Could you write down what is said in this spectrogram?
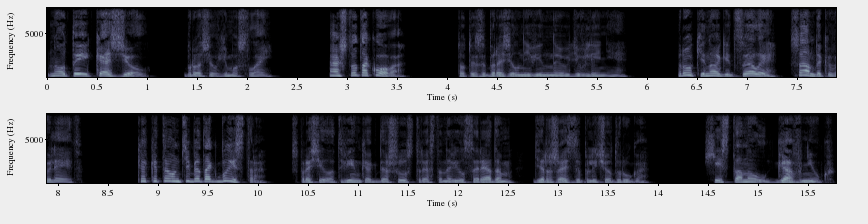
«Ну ты козел!» — бросил ему Слай. «А что такого?» Тот изобразил невинное удивление. «Руки-ноги целы, сам доковыляет». «Как это он тебя так быстро?» — спросил Твин, когда Шустрый остановился рядом, держась за плечо друга. «Хистанул, говнюк!»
